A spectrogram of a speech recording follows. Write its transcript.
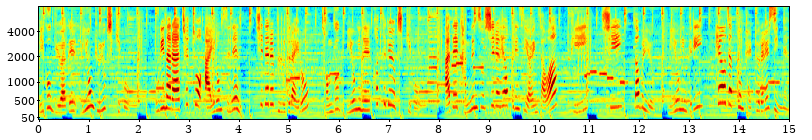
미국 유학을 미용 교육시키고 우리나라 최초 아이롱스는 시대를 블루드라이로 전국 미용인을 커트 교육시키고 아들 강능수 씨를 헤어프린스 여행사와 B, C, W 미용인들이 헤어 작품 발표를 할 수 있는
